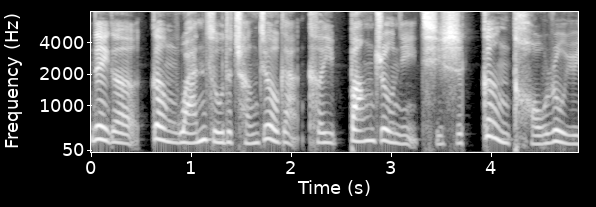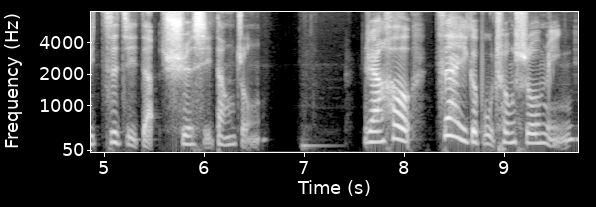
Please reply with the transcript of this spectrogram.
那个更完足的成就感，可以帮助你其实更投入于自己的学习当中。然后再一个补充说明。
